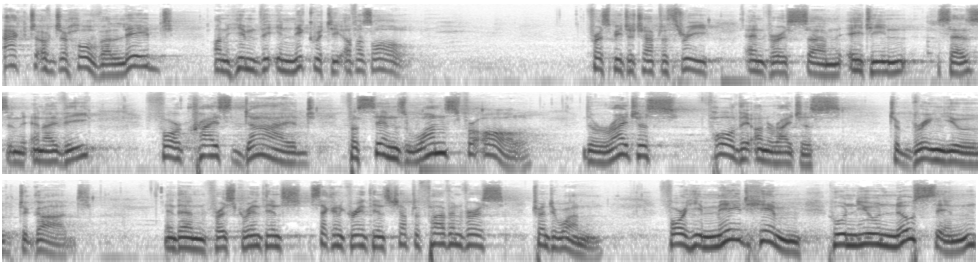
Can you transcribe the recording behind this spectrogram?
act of Jehovah laid on him the iniquity of us all. 1 Peter chapter 3 and verse um, 18 says in the NIV, For Christ died for sins once for all, the righteous for the unrighteous, to bring you to God. And then 1 Corinthians, 2 Corinthians chapter 5 and verse 21. For he made him who knew no sin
